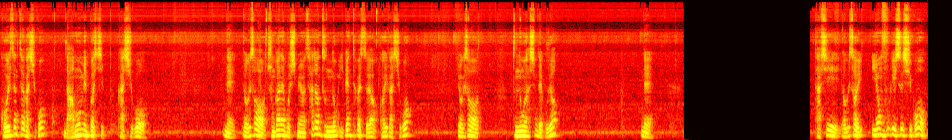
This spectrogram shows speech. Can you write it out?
고객센터에 가시고 나무 멤버십 가시고 네 여기서 중간에 보시면 사전 등록 이벤트가 있어요. 거기 가시고 여기서 등록을 하시면 되고요. 네 다시 여기서 이용 후기 쓰시고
